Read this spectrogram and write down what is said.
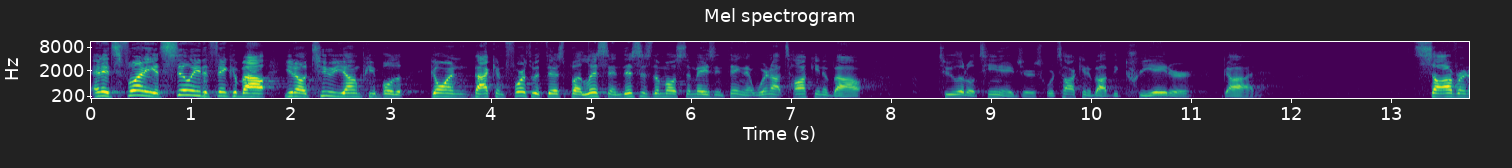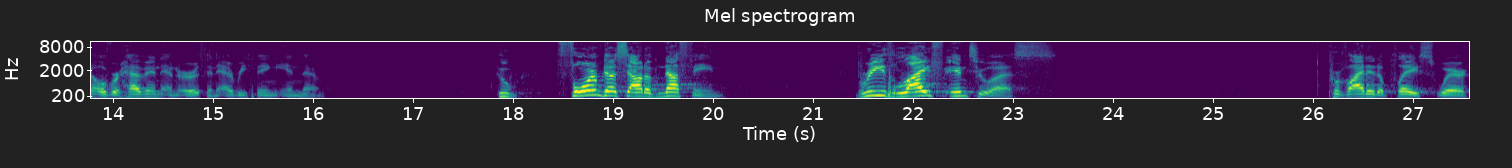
And it's funny, it's silly to think about, you know, two young people going back and forth with this, but listen, this is the most amazing thing that we're not talking about two little teenagers. We're talking about the creator God, sovereign over heaven and earth and everything in them, who formed us out of nothing, breathed life into us, provided a place where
